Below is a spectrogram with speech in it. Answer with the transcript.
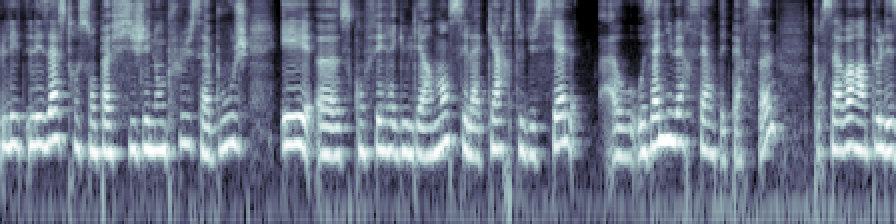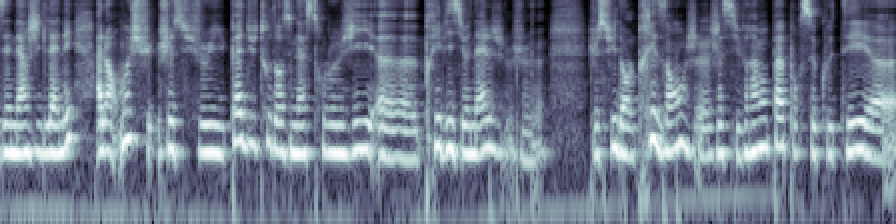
les, les, astres sont pas figés non plus, ça bouge. Et euh, ce qu'on fait régulièrement, c'est la carte du ciel aux anniversaires des personnes pour savoir un peu les énergies de l'année. Alors moi, je ne suis pas du tout dans une astrologie euh, prévisionnelle, je, je, suis dans le présent, je ne suis vraiment pas pour ce côté euh,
